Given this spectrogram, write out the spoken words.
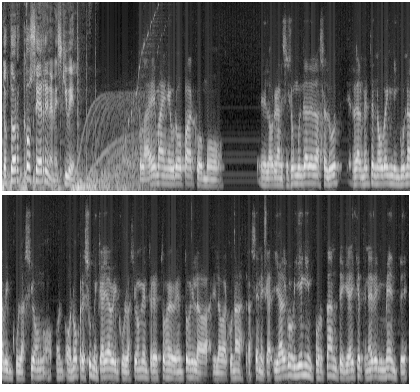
doctor José Renan Esquivel. La EMA en Europa como la Organización Mundial de la Salud realmente no ven ninguna vinculación o, no presumen que haya vinculación entre estos eventos y la, y la vacuna de AstraZeneca. Y algo bien importante que hay que tener en mente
